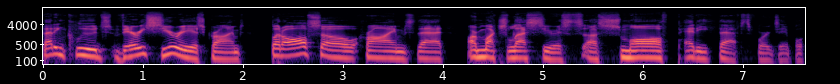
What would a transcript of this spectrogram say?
That includes very serious crimes, but also crimes that are much less serious. Uh, small petty thefts, for example,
